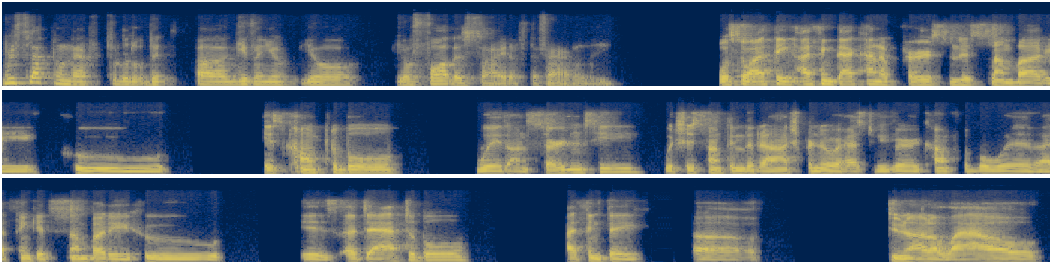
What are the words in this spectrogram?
reflect on that for a little bit, uh, given your your your father's side of the family. Well, so I think I think that kind of person is somebody who is comfortable with uncertainty, which is something that an entrepreneur has to be very comfortable with. I think it's somebody who is adaptable. I think they uh, do not allow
